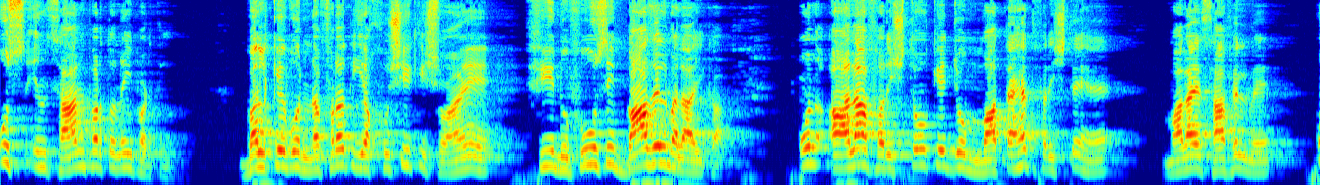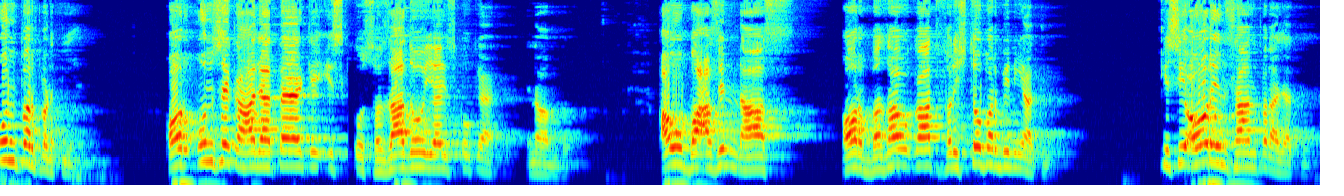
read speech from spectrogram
اس انسان پر تو نہیں پڑتی، بلکہ وہ نفرت یا خوشی کی شعائیں فی نفوسی بازل ملائی کا ان اعلیٰ فرشتوں کے جو ماتحت فرشتے ہیں مالا سافل میں ان پر پڑتی ہیں۔ اور ان سے کہا جاتا ہے کہ اس کو سزا دو یا اس کو کیا انعام دو۔ او بازن ناس اور بذا اوقات فرشتوں پر بھی نہیں آتی۔ کسی اور انسان پر آ جاتی ہے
